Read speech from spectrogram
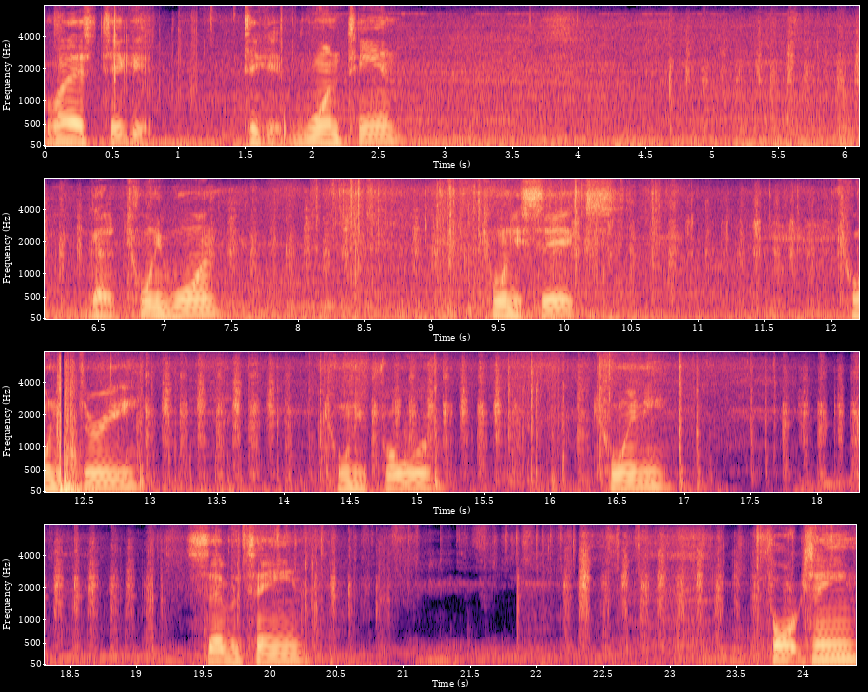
Last ticket ticket 110 got a 21 26 23, 24, 20, 17, 14,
